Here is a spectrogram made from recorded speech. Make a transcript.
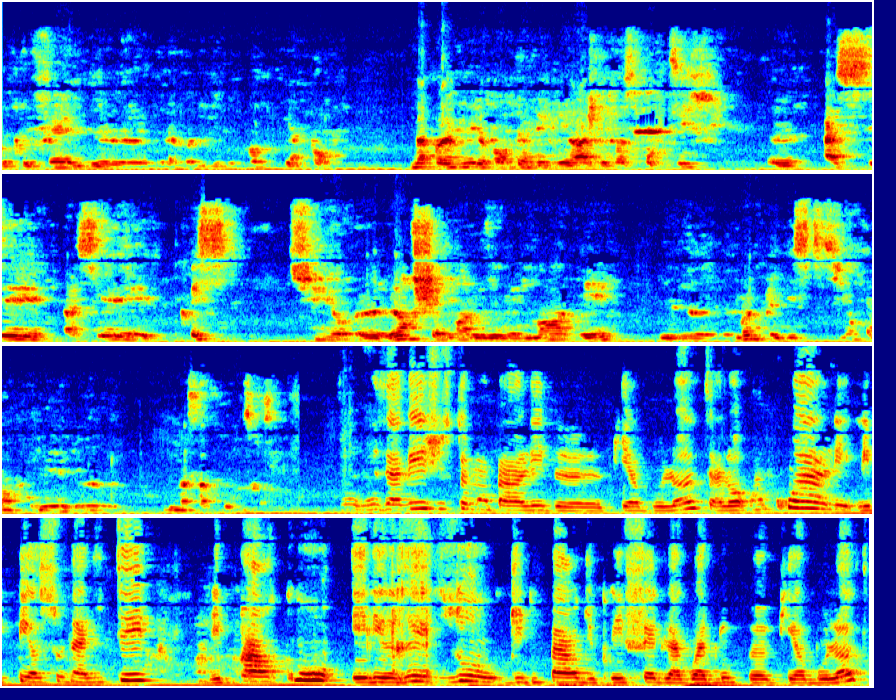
le préfet de, la police de l'époque qui apporte, m'a pas vu de porter un éclairage des fois sportif euh, assez, assez précis sur l'enchaînement des événements et le, mode de décision qui a entraîné le massacre de vous avez justement parlé de Pierre Boulotte. Alors, en quoi les, personnalités, les parcours et les réseaux, d'une part du préfet de la Guadeloupe, euh, Pierre Boulotte,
